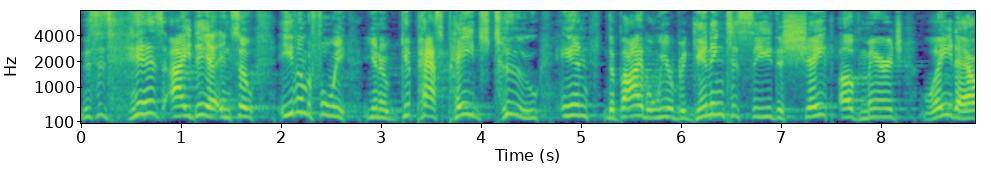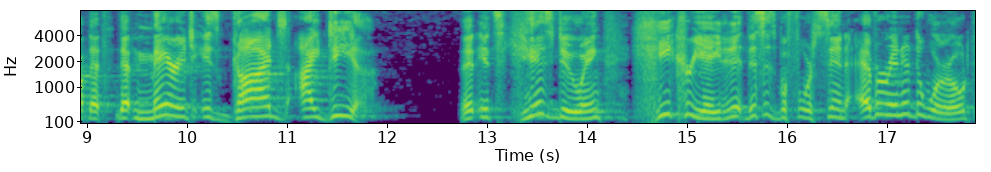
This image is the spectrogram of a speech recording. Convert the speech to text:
This is his idea. And so even before we, you know, get past page two in the Bible, we are beginning to see the shape of marriage laid out that, that marriage is God's idea. That it's his doing. He created it. This is before sin ever entered the world.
